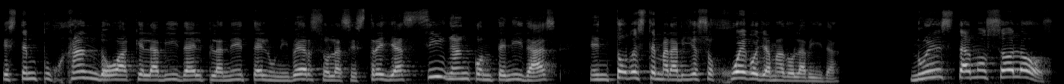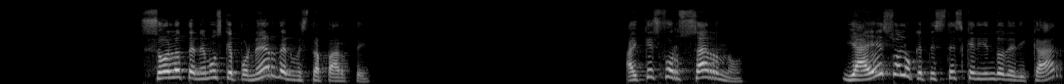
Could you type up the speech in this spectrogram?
que está empujando a que la vida, el planeta, el universo, las estrellas sigan contenidas en todo este maravilloso juego llamado la vida. No estamos solos. Solo tenemos que poner de nuestra parte. Hay que esforzarnos. Y a eso a lo que te estés queriendo dedicar,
